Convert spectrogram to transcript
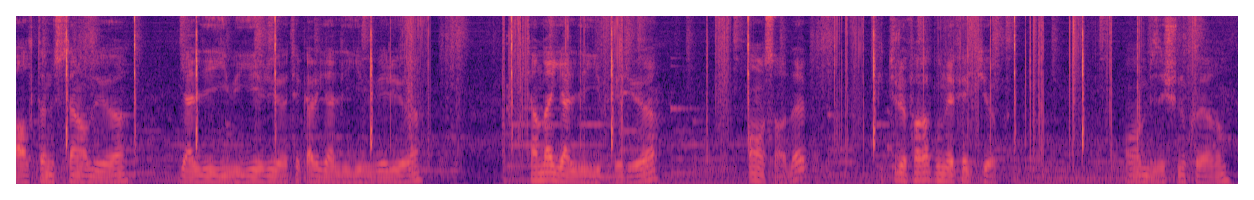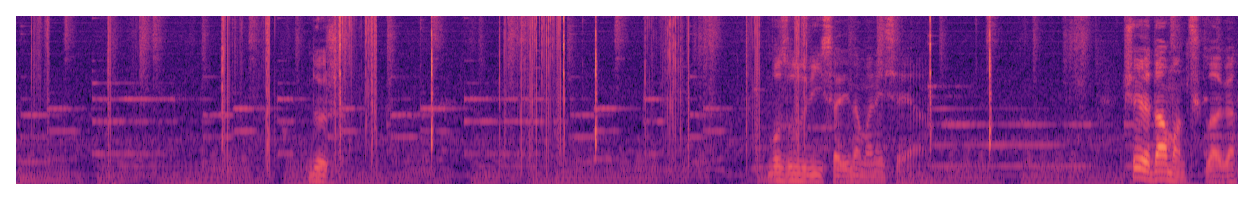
Alttan üstten alıyor. Geldiği gibi geliyor. Tekrar geldiği gibi veriyor. Bir tane daha geldiği gibi veriyor. Ondan sonra da bitiriyor fakat bunun efekti yok. O zaman biz de şunu koyalım. Dur. Bozuldu bilgisayar yine ama neyse ya. Şöyle daha mantıklı aga.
